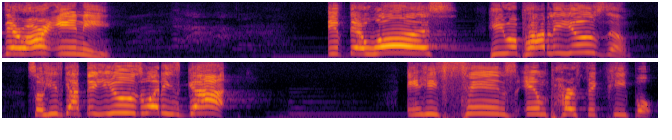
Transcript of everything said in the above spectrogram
there aren't any. If there was, he will probably use them. So he's got to use what he's got. And he sends imperfect people.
